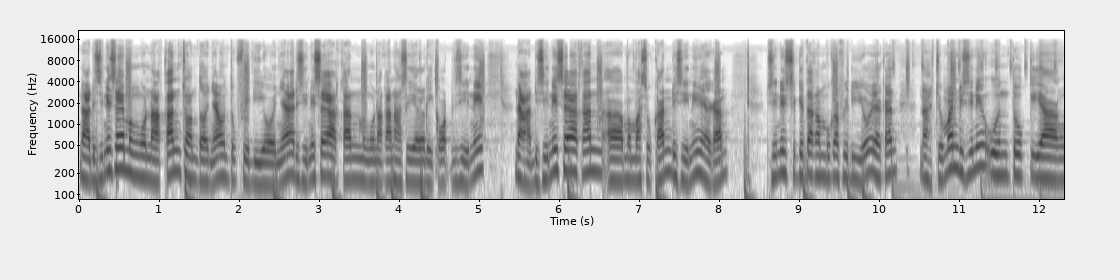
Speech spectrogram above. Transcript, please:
Nah, di sini saya menggunakan contohnya untuk videonya. Di sini saya akan menggunakan hasil record di sini. Nah, di sini saya akan uh, memasukkan di sini ya kan. Di sini kita akan buka video ya kan. Nah, cuman di sini untuk yang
